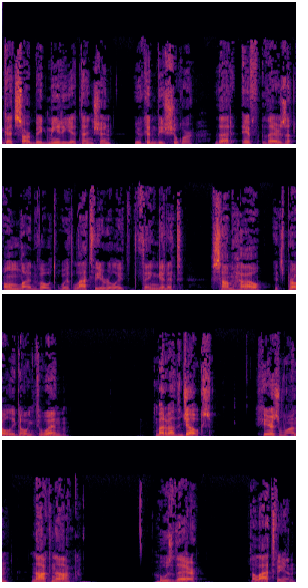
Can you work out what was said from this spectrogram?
gets our big media attention, you can be sure that if there's an online vote with Latvia related thing in it, somehow it's probably going to win. But about the jokes. Here's one. Knock knock. Who's there? A Latvian.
